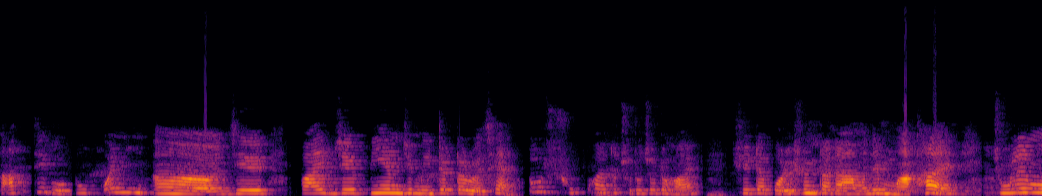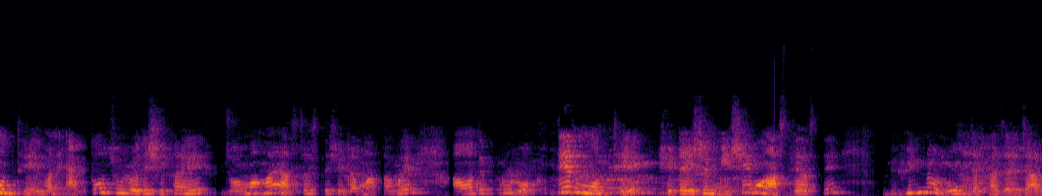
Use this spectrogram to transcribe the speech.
তার থেকেও টু পয়েন্ট যে ফাইভ যে পিএম যে মিটারটা রয়েছে, এত সূক্ষ্ম, এত ছোট ছোট হয়, সেটা পলিউশনটা আমাদের মাথায়, চুলের মধ্যে মানে এত চুল রয়েছে, সেখানে জমা হয়, আস্তে আস্তে সেটা মাথা হয়ে আমাদের পুরো রক্তের মধ্যে সেটা এসে মেশে এবং আস্তে আস্তে বিভিন্ন রোগ দেখা যায় যার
